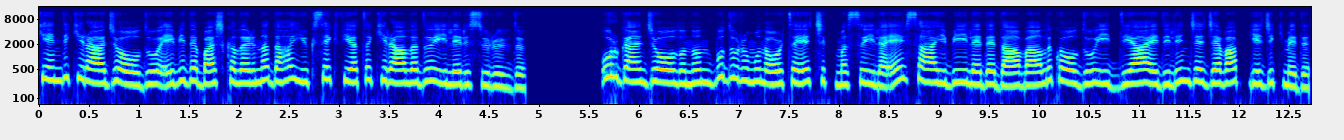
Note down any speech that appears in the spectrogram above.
kendi kiracı olduğu evi de başkalarına daha yüksek fiyata kiraladığı ileri sürüldü. Urgancıoğlu'nun bu durumun ortaya çıkmasıyla ev sahibiyle de davalık olduğu iddia edilince cevap gecikmedi.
